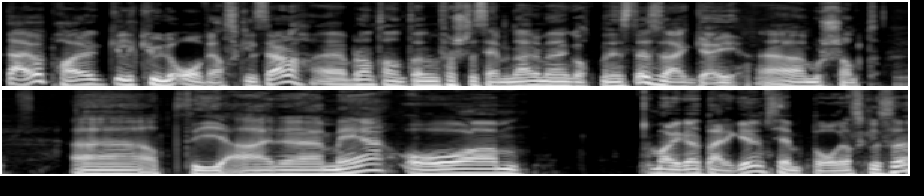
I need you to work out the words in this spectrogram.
det er jo et par litt kule overraskelser her. da. Eh, blant annet den første seminaret med Gottminister, Så det er gøy. Det er morsomt. Eh, at de er eh, med. Og Margaret Berger, kjempeoverraskelse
